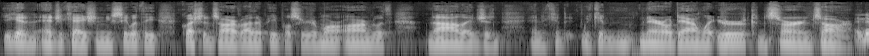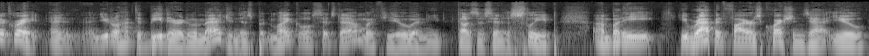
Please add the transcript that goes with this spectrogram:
you get an education. You see what the questions are of other people, so you're more armed with knowledge, and and could, we can narrow down what your concerns are. And they're great. And, and you don't have to be there to imagine this, but Michael sits down with you, and he does this in his sleep. Um, but he, he rapid fires questions at you,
